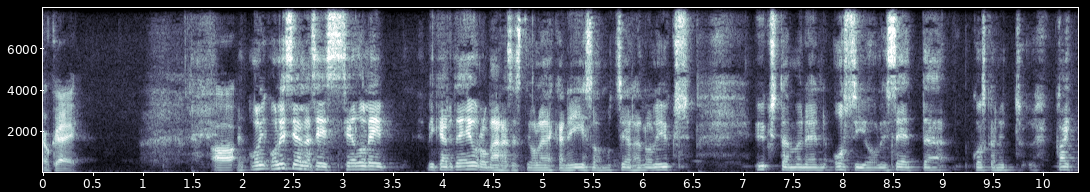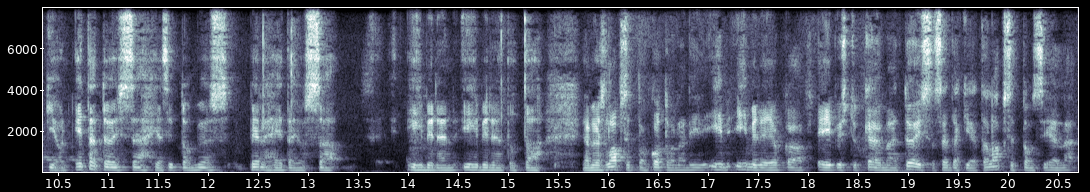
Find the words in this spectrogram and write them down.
Okei. Okay. Uh. Oli, oli siellä siis, siellä oli, mikä nyt ei euromääräisesti ole ehkä niin iso, mutta siellä oli yksi, yksi tämmöinen osio oli se, että koska nyt kaikki on etätöissä ja sitten on myös perheitä, jossa ihminen, ihminen tota, ja myös lapset on kotona, niin ihminen, joka ei pysty käymään töissä sen takia, että lapset on siellä,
